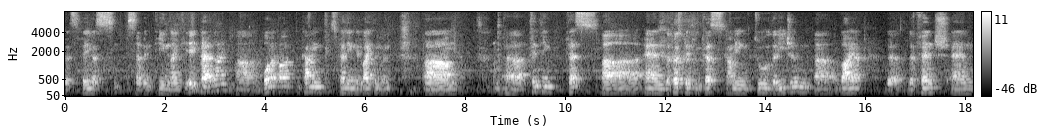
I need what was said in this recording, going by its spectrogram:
this famous 1798 paradigm, uh, Bonaparte coming, spreading enlightenment, um, uh, printing press, uh, and the first printing press coming to the region uh, via the, the French, and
